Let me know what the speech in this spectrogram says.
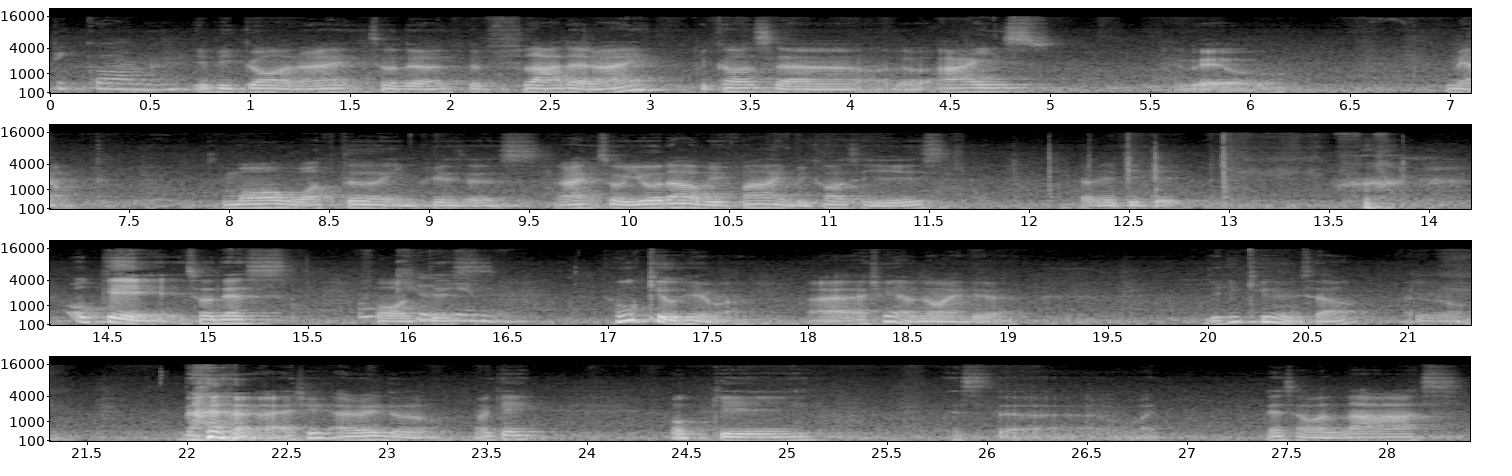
Be gone. It be gone, right? So the, the flooded, right? Because uh, the ice will melt. More water increases, right? So Yoda will be fine because he is already dead. okay, so that's Who for this. him? Who killed him? ah? I actually have no idea. Did he kill himself? I don't know. actually, I really don't know. Okay, okay. That's the what? That's our last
